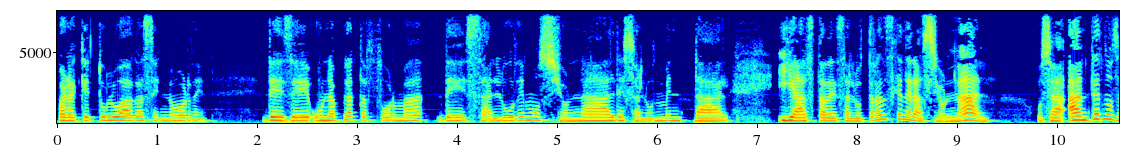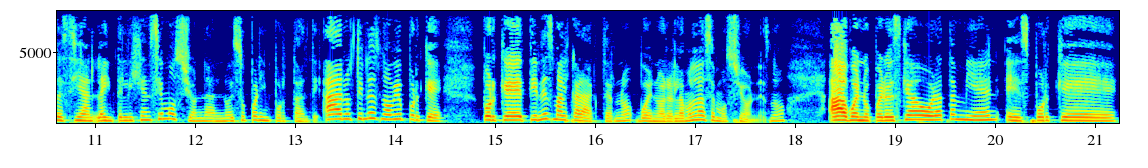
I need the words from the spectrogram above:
para que tú lo hagas en orden desde una plataforma de salud emocional, de salud mental y hasta de salud transgeneracional. O sea, antes nos decían la inteligencia emocional, ¿no? Es súper importante. Ah, no tienes novio porque, porque tienes mal carácter, ¿no? Bueno, arreglamos las emociones, ¿no? Ah, bueno, pero es que ahora también es porque,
